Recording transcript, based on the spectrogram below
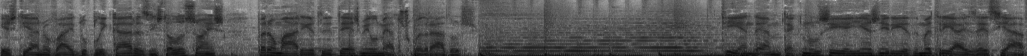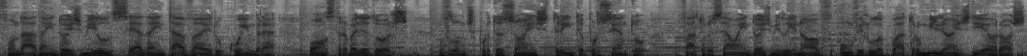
Este ano vai duplicar as instalações para uma área de 10 mil metros quadrados. T&M Tecnologia e Engenharia de Materiais S.A., fundada em 2000, sede em Taveiro, Coimbra, 11 trabalhadores, volume de exportações 30%, faturação em 2009 1,4 milhões de euros.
